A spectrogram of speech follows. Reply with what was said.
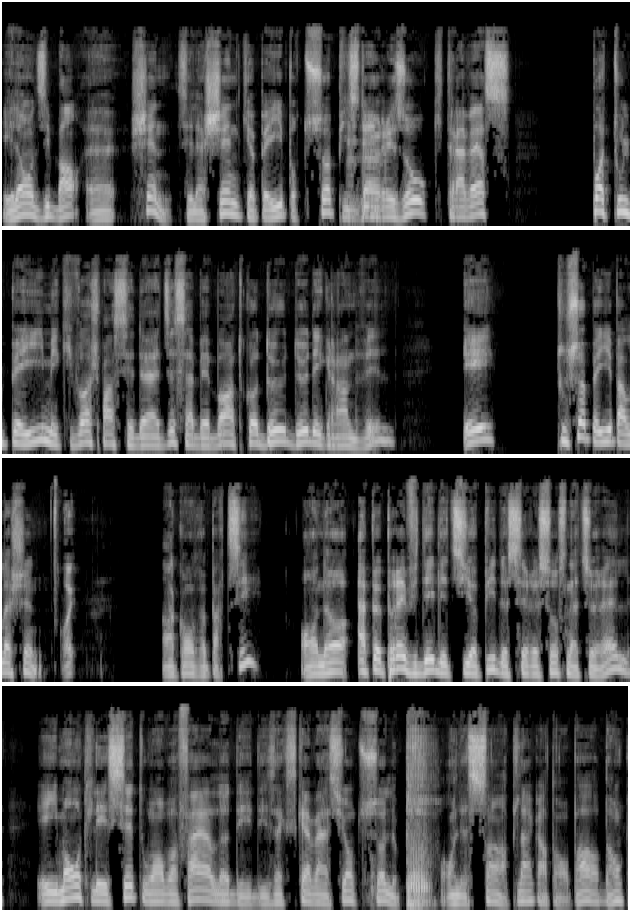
Et là, on dit, bon, euh, Chine, c'est la Chine qui a payé pour tout ça, puis c'est un mhm. réseau qui traverse pas tout le pays, mais qui va, je pense, c'est de Addis Abeba, en tout cas deux, deux des grandes villes et tout ça payé par la Chine. Oui. En contrepartie, on a à peu près vidé l'Éthiopie de ses ressources naturelles et ils montrent les sites où on va faire des, excavations, tout ça. on le sent en plan quand on part. Donc,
